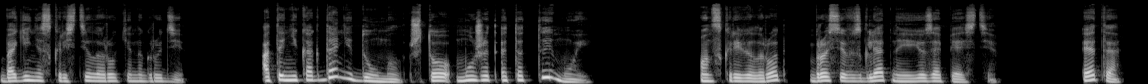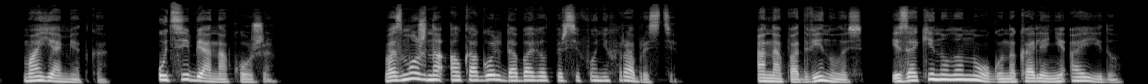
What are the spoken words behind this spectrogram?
Богиня скрестила руки на груди. А ты никогда не думал, что, может, это ты мой? Он скривил рот, бросив взгляд на ее запястье. Это моя метка. У тебя на коже. Возможно, алкоголь добавил Персефоне храбрости. Она подвинулась, и закинула ногу на колени Аиду,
